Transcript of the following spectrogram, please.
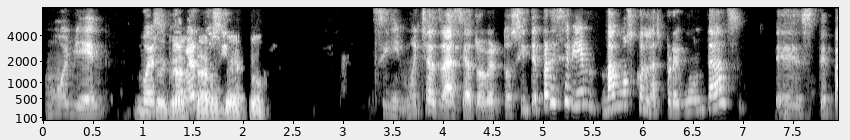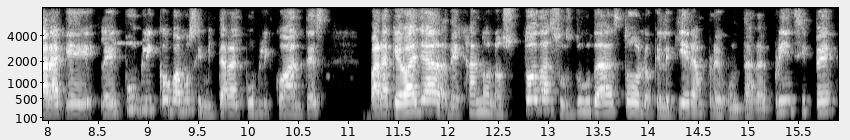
Muy bien. Pues, muchas gracias, Roberto. Sí, sí, muchas gracias, Roberto. Si te parece bien, vamos con las preguntas, este, para que el público, vamos a invitar al público antes, para que vaya dejándonos todas sus dudas, todo lo que le quieran preguntar al príncipe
